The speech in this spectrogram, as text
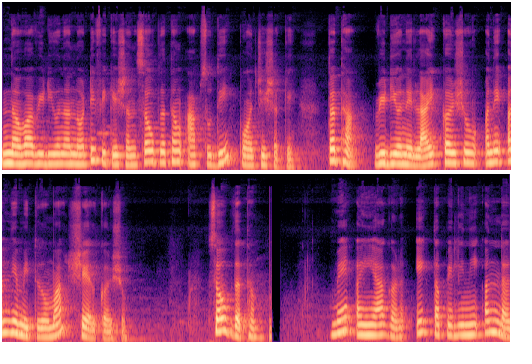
નવા વિડીયોના નોટિફિકેશન સૌપ્રથમ આપ સુધી પહોંચી શકે. તથા વિડીયોને લાઈક કરશો અને અન્ય મિત્રોમાં શેર કરશો. સૌપ્રથમ મેં અહીં આગળ એક તપેલીની અંદર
